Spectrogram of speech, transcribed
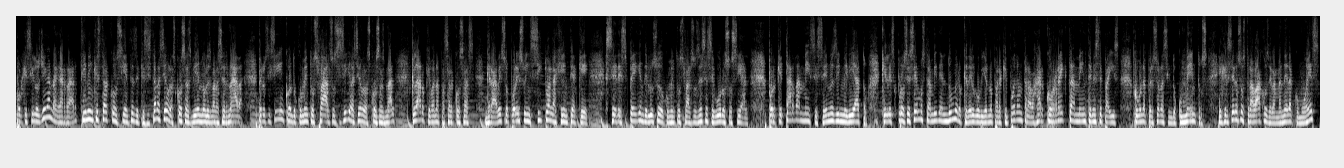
porque si los llegan a agarrar, tienen que estar conscientes de que si están haciendo las cosas bien, no les van a hacer nada. Pero si siguen con documentos falsos, si siguen haciendo las cosas mal, claro que van a pasar cosas graves. O por eso incito a la gente a que se despeguen del uso de documentos falsos, de ese seguro social, porque tarda meses, ¿eh? no es de inmediato. Que les procesemos también el número que dé el gobierno para que puedan trabajar correctamente en este país como una persona sin documentos. Ejercer esos trabajos de la manera como es,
